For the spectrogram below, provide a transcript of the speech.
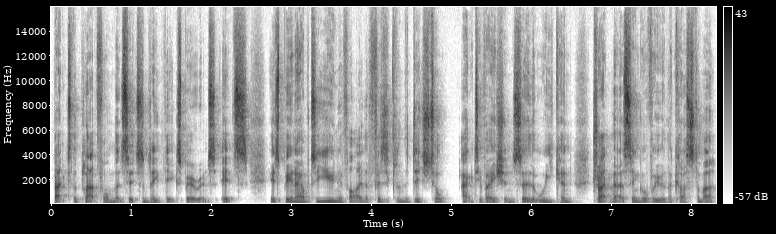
back to the platform that sits underneath the experience. It's it's being able to unify the physical and the digital activation so that we can track that single view of the customer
